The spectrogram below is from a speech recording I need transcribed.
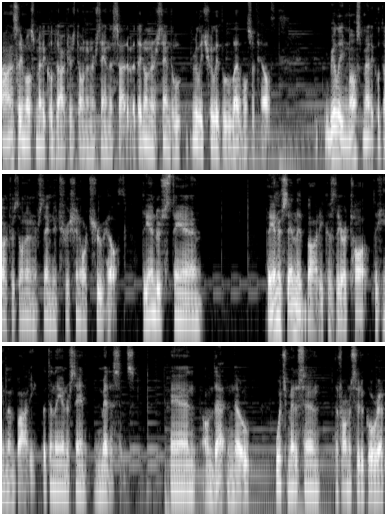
Honestly, most medical doctors don't understand this side of it. They don't understand the, really, truly the levels of health. Really, most medical doctors don't understand nutrition or true health. They understand they understand the body because they are taught the human body, but then they understand medicines. And on that note, which medicine the pharmaceutical rep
